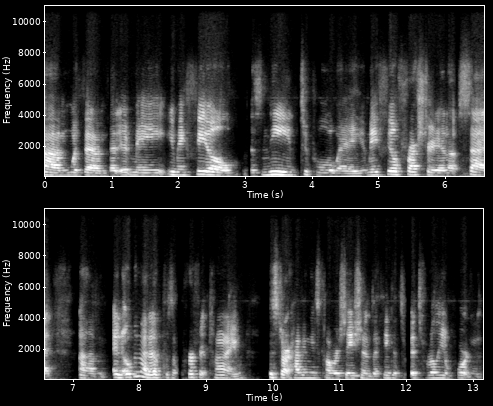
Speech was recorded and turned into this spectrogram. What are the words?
um, with them that it may you may feel this need to pull away. You may feel frustrated upset um, and open that up was a perfect time to start having these conversations. I think it's it's really important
